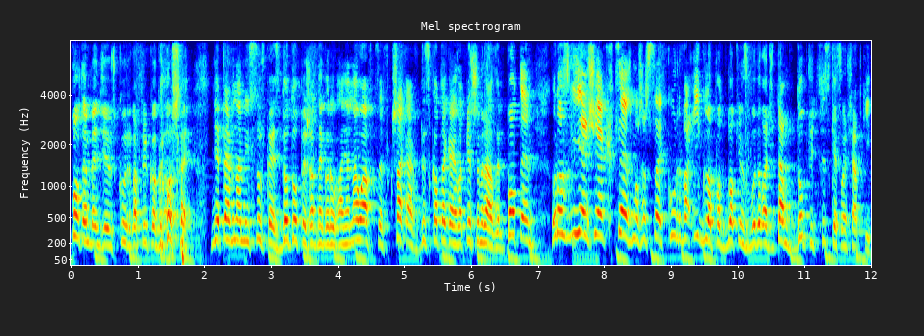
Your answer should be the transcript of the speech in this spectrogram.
Potem będzie już kurwa tylko gorzej. Niepewna miejscówka jest do dupy, żadnego ruchania na ławce, w krzakach, w dyskotekach za pierwszym razem. Potem rozwijaj się jak chcesz, możesz sobie kurwa iglo pod blokiem zbudować i tam dupczyć wszystkie sąsiadki.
